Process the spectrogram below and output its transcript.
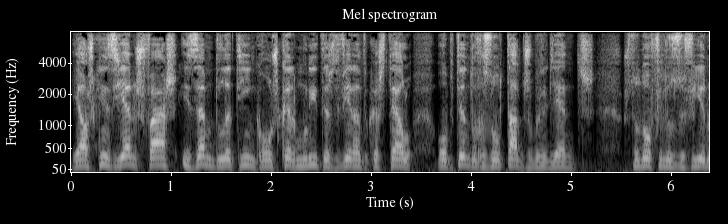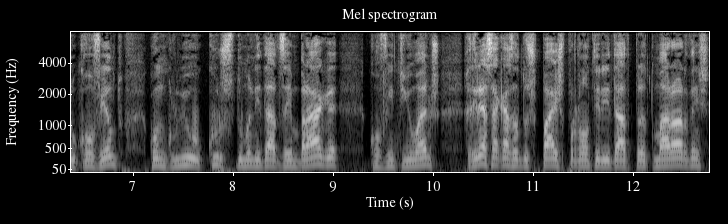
e aos 15 anos faz exame de latim com os carmelitas de Viana do Castelo, obtendo resultados brilhantes. Estudou filosofia no convento, concluiu o curso de Humanidades em Braga, com 21 anos, regressa à casa dos pais por não ter idade para tomar ordens,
